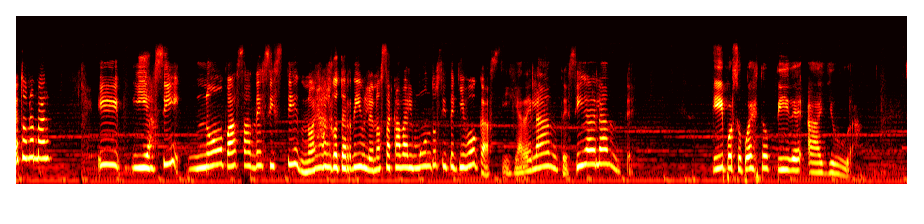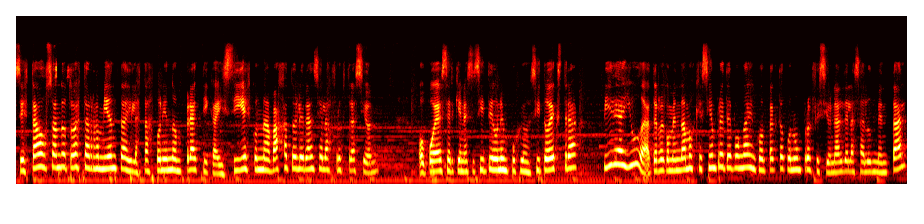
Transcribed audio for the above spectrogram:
esto es normal, y, así no vas a desistir, no es algo terrible, no se acaba el mundo si te equivocas. Sigue adelante, sigue adelante. Y por supuesto, pide ayuda. Si estás usando toda esta herramienta y la estás poniendo en práctica y sigues con una baja tolerancia a la frustración, o puede ser que necesite un empujoncito extra, pide ayuda. Te recomendamos que siempre te pongas en contacto con un profesional de la salud mental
